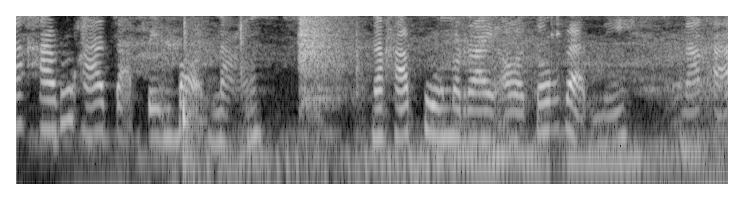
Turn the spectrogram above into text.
นะคะลูกค้าจะเป็นเบาะหนังนะคะพวงมาลัยออโต้แบบนี้นะคะ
